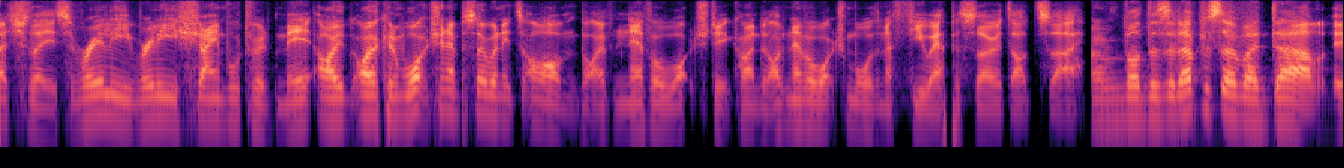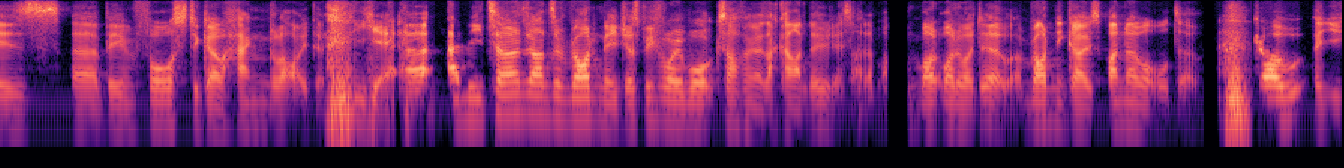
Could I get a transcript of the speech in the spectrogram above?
actually. It's really, really shameful to admit. I, I can watch an episode when it's on, but I've never watched it kind of. I've never watched more than a few episodes, I'd say. Um, but there's an episode where Del is uh, being forced to go hang gliding. yeah. Uh, and he turns around to Rodney just before he walks off and goes, I can't do this. I don't, what, what do I do? And Rodney goes, I know what we'll do. Go and you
